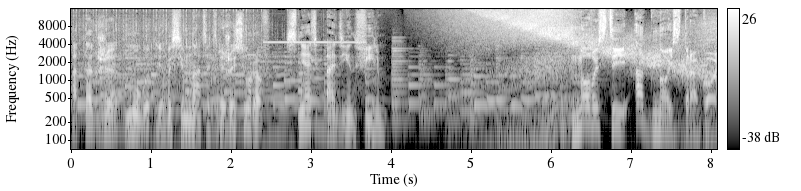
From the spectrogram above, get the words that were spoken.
а также могут ли 18 режиссеров снять один фильм. Новости одной строкой.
